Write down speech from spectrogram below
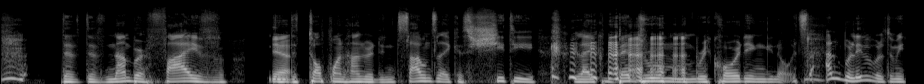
the the number five in the top 100 and it sounds like a shitty like bedroom recording you know it's unbelievable to me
